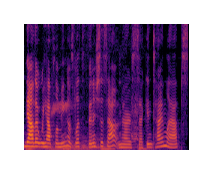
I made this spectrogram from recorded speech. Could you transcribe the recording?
Now that we have flamingos, let's finish this out in our second time lapse.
